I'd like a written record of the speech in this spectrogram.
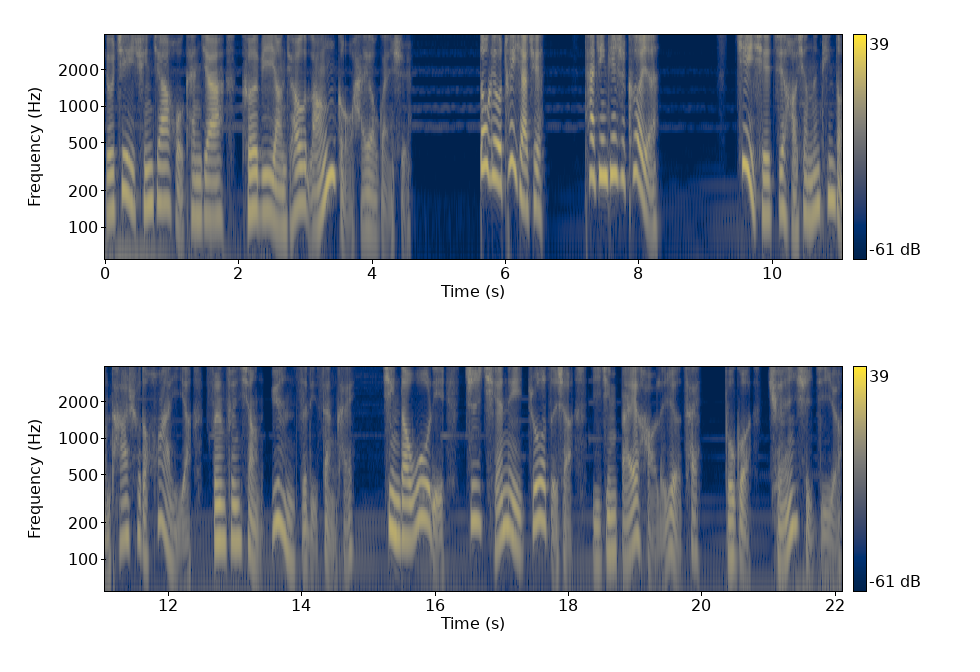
有这群家伙看家，可比养条狼狗还要管事。都给我退下去！他今天是客人，这些鸡好像能听懂他说的话一样，纷纷向院子里散开。进到屋里之前，那桌子上已经摆好了热菜，不过全是鸡肉，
